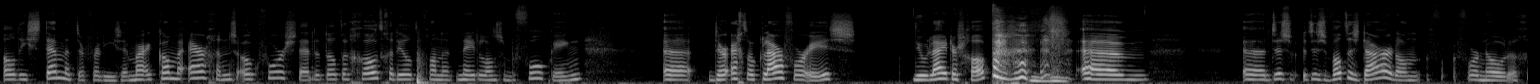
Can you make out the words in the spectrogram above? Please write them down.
al die stemmen te verliezen. Maar ik kan me ergens ook voorstellen dat een groot gedeelte van de Nederlandse bevolking uh, er echt wel klaar voor is. Nieuw leiderschap. um, Uh, dus, dus wat is daar dan voor nodig?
